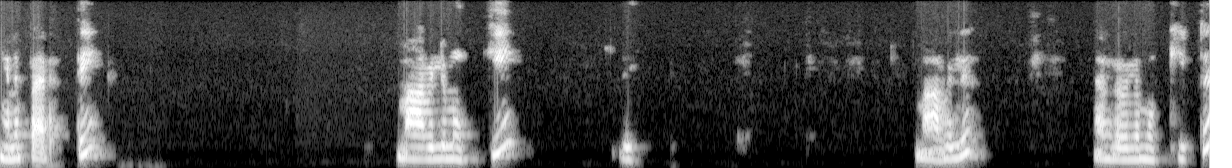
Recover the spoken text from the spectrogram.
ഇങ്ങനെ പരത്തി മാവിൽ മുക്കി മാവിൽ നല്ലപോലെ മുക്കിയിട്ട്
